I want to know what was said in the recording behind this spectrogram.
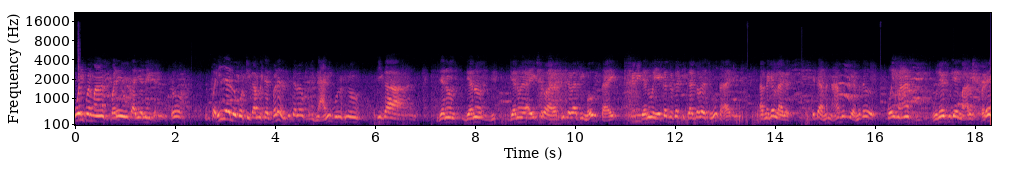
કોઈ પણ માણસ પડે એવું કાર્ય નહીં કર્યું. તો પડી જાય લોકો ટીકામાં છે પડે. કરો? જ્ઞાની પુરુષનું ટીકા જેનો જેનો જેનો એક આરતી કરવાથી મોક્ષ થાય જેનું એક જ વખત ટીકા કરવા શું થાય? આપને કેમ લાગે? એટલે અમે ના બોલીએ અમે તો કોઈ માણસ ભૂલે ચૂકે માર પડે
